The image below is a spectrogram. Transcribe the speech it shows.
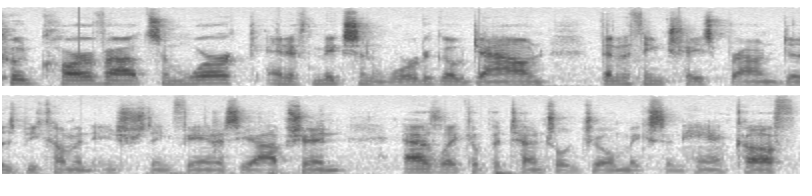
could carve out some work. And if Mixon were to go down, then I think Chase Brown does become an interesting fantasy option as like a potential Joe Mixon handcuff.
